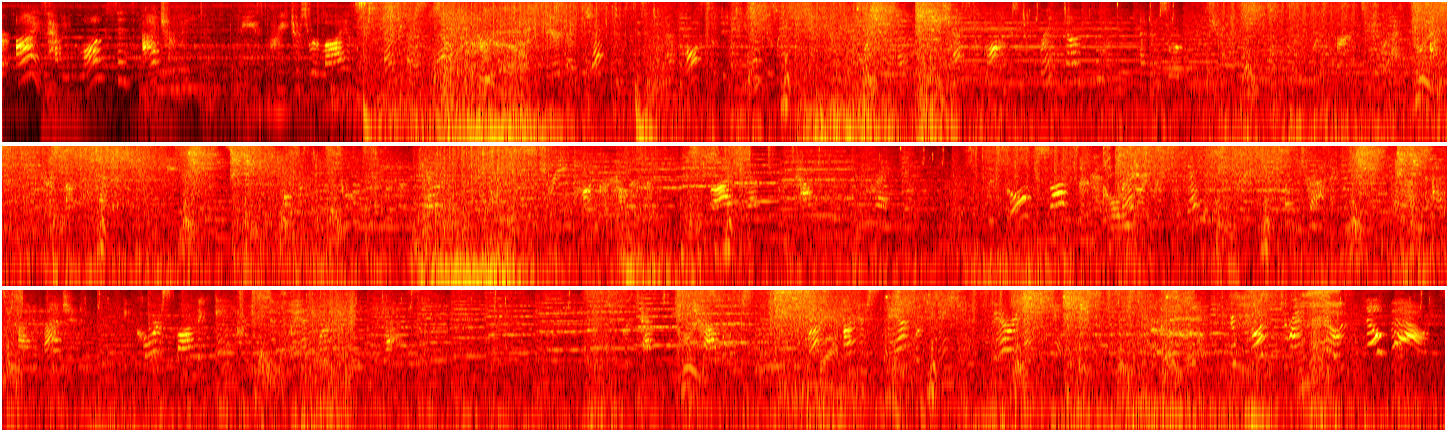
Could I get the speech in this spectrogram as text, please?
their eyes having long since atrophied. These creatures rely on the sense of smell. Their digestive system has also deteriorated. They ingest rocks to break down food and absorb nutrients, referred to as The gold saucer corresponding increase in. Protect travelers. You must wow. understand what makes this. Your knows no bounds.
